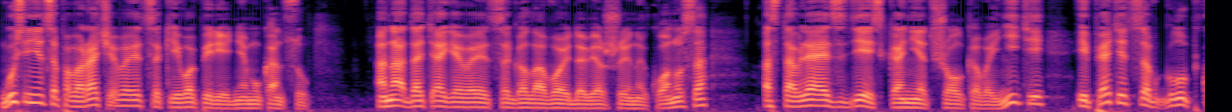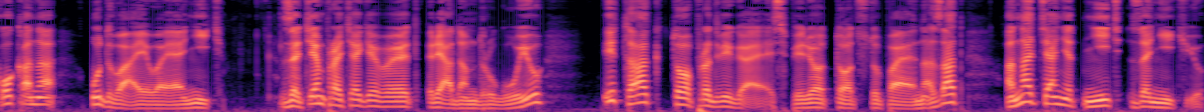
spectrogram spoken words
гусеница поворачивается к его переднему концу – она дотягивается головой до вершины конуса, оставляет здесь конец шелковой нити и пятится вглубь кокона, удваивая нить. Затем протягивает рядом другую, и так, то продвигаясь вперед, то отступая назад, она тянет нить за нитью.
